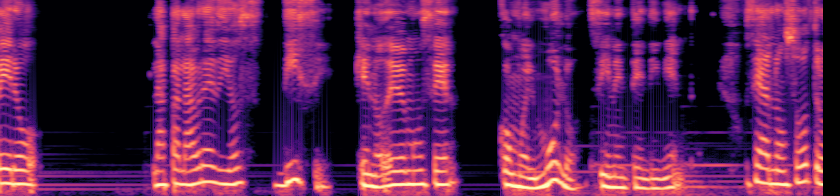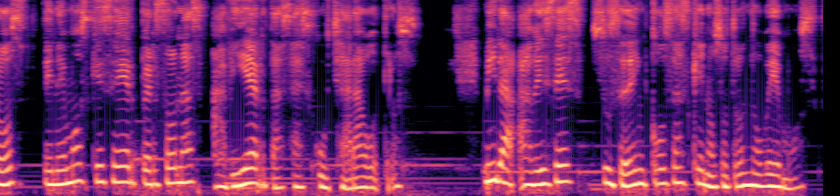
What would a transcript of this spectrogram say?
Pero la palabra de Dios dice que no debemos ser como el mulo sin entendimiento. O sea, nosotros tenemos que ser personas abiertas a escuchar a otros. Mira, a veces suceden cosas que nosotros no vemos,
